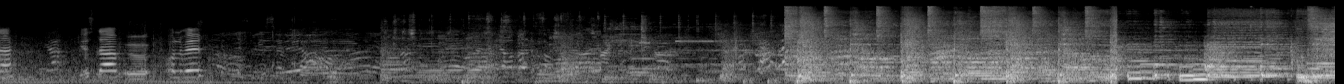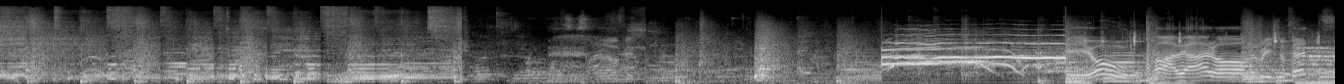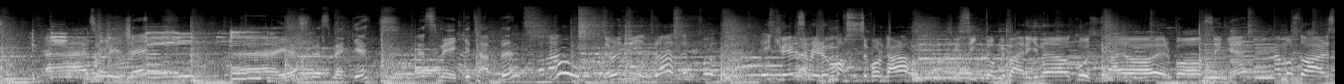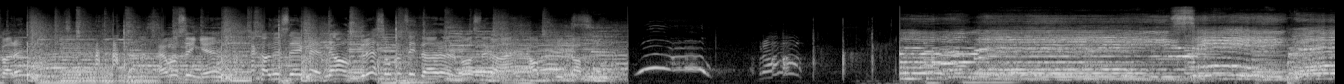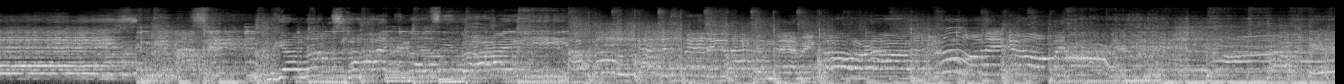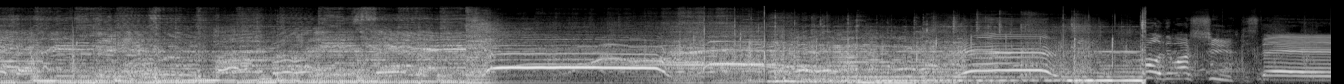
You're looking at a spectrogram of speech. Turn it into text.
Stine. Gustav. Oliver. Yo, nå er vi her, og det blir så fett. Jeg skal lydsjekk. Make it. Let's make it happen. Det blir dritbra. I kveld så blir det masse folk her. da. Skal sitte oppe i bergene og kose seg og høre på og synge. Jeg må stå her, dessverre. Jeg må synge. Jeg kan jo se gleden i andre som kan sitte her og høre på oss. Det kan jeg. Absolutt. Sjukeste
